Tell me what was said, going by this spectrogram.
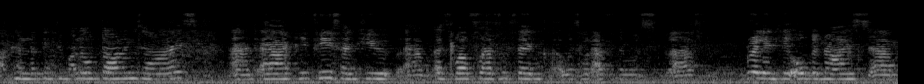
I can look into my little darling's eyes. And AIPP, thank you um, as well for everything. I thought everything was uh, brilliantly organised. Um,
